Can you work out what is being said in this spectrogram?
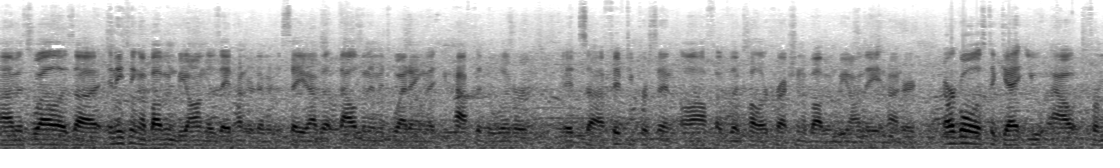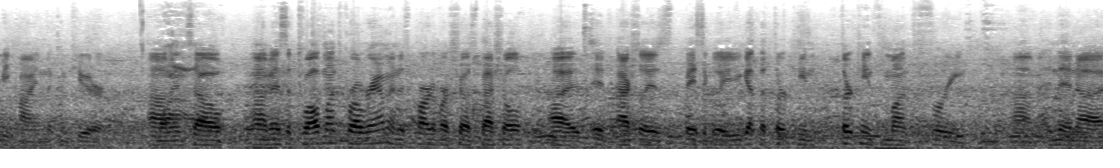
um, as well as uh, anything above and beyond those 800 images. Say you have that 1,000 image wedding that you have to deliver, it's uh, 50% off of the color correction above and beyond the 800. Our goal is to get you out from behind the computer. Um, and so um, it's a 12 month program, and it's part of our show special, uh, it, actually is basically you get the 13th, 13th month free. Um, and then uh,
